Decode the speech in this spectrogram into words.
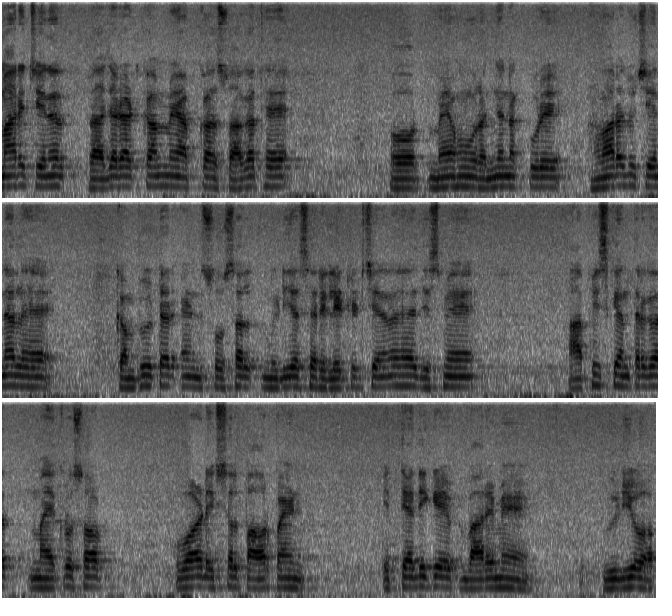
हमारे चैनल राजा डॉट कॉम में आपका स्वागत है और मैं हूँ रंजन नकपुरे हमारा जो चैनल है, कंप्यूटर एंड सोशल मीडिया से रिलेटेड चैनल है, जिसमें ऑफ़िस के अंतर्गत माइक्रोसॉफ्ट, वर्ड, एक्सेल पावर पॉइंट इत्यादि के बारे में वीडियो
